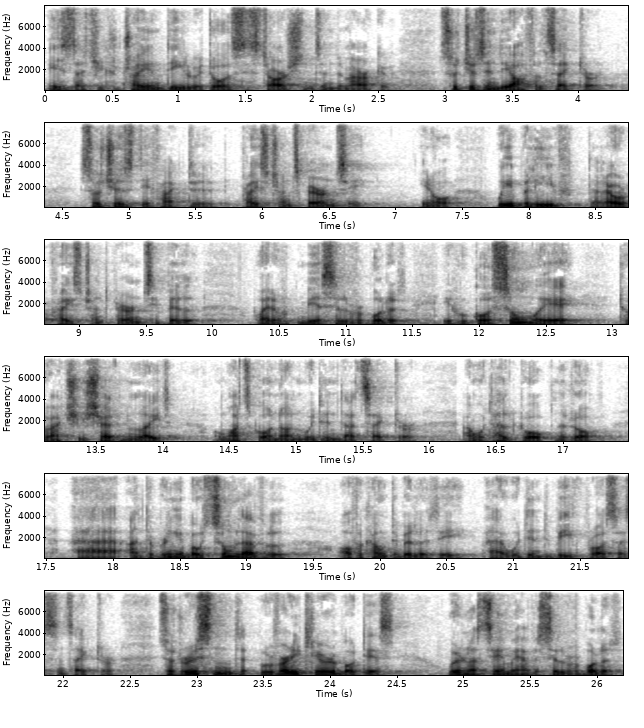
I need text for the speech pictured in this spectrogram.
is that you can try and deal with those distortions in the market, such as in the offal sector, such as the fact that price transparency you know, we believe that our price transparency bill, while it wouldn't be a silver bullet, it would go some way to actually shedding light on what's going on within that sector and would help to open it up uh, and to bring about some level of accountability uh, within the beef processing sector. So there isn't, we're very clear about this. We're not saying we have a silver bullet.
